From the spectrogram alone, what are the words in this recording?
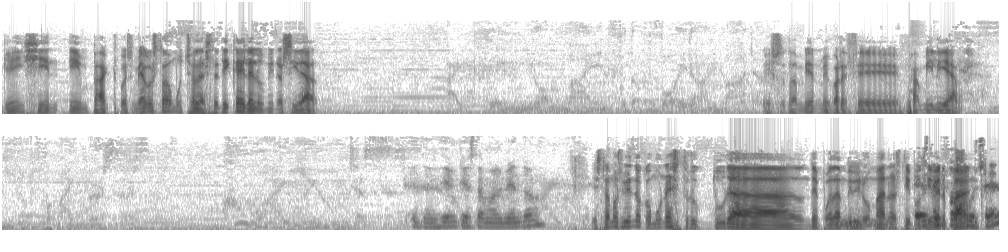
Genshin Impact. Pues me ha gustado mucho la estética y la luminosidad. Esto también me parece familiar. Atención, que estamos viendo. Estamos viendo como una estructura donde puedan vivir humanos tipo Cyberpunk. ¿eh?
